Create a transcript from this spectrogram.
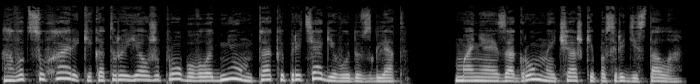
А вот сухарики, которые я уже пробовала днем, так и притягивают взгляд, маня из огромной чашки посреди стола.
